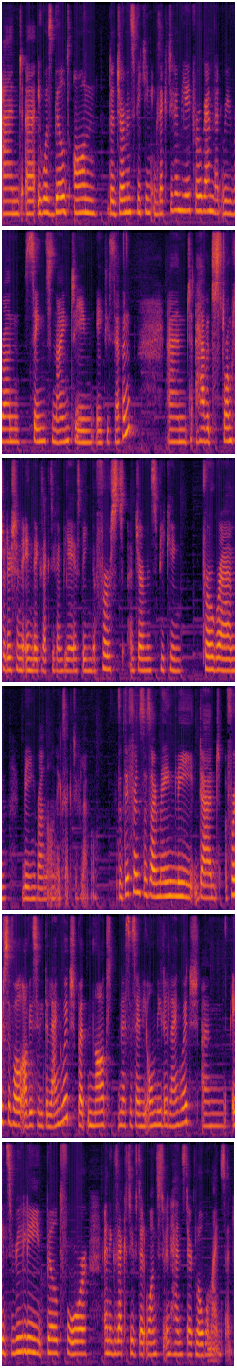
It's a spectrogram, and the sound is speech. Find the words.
and uh, it was built on the German-speaking Executive MBA program that we run since 1987 and have a strong tradition in the Executive MBA as being the first German-speaking program being run on executive level. The differences are mainly that, first of all, obviously the language, but not necessarily only the language. Um, it's really built for an executive that wants to enhance their global mindset.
